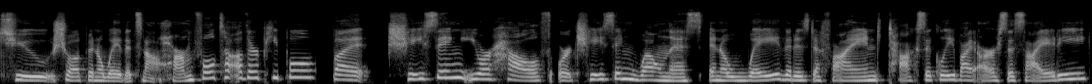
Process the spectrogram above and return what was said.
to show up in a way that's not harmful to other people. But chasing your health or chasing wellness in a way that is defined toxically by our society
